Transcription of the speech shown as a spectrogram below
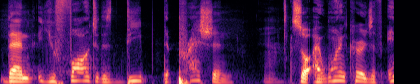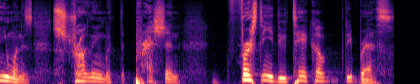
then you fall into this deep depression Yeah. so I want to encourage if anyone is struggling with depression, first thing you do, take a couple deep breaths,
